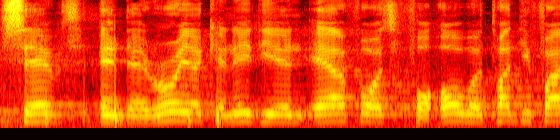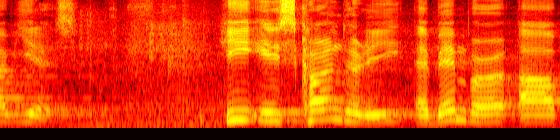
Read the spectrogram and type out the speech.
served in the Royal Canadian Air Force for over 25 years. He is currently a member of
